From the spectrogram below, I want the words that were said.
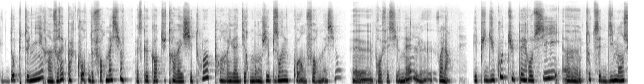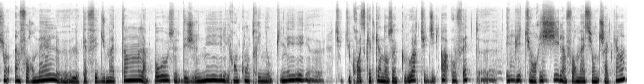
et d'obtenir un vrai parcours de formation. Parce que quand tu travailles chez toi, pour arriver à dire, bon, j'ai besoin de quoi en formation euh, professionnelle, euh, voilà. Et puis du coup, tu perds aussi euh, toute cette dimension informelle, euh, le café du matin, la pause, le déjeuner, les rencontres inopinées. Euh, tu, croises quelqu'un dans un couloir, tu dis ah au fait, et puis tu enrichis l'information de chacun,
